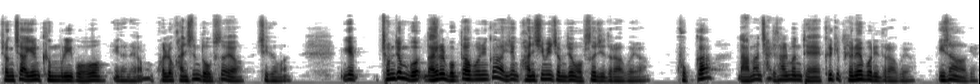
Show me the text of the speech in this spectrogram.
정치하기는 금물이고 이거 내가 뭐 별로 관심도 없어요. 지금은 이게 점점 뭐 나이를 먹다 보니까 이제 관심이 점점 없어지더라고요. 국가 나만 잘 살면 돼 그렇게 변해버리더라고요. 이상하게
